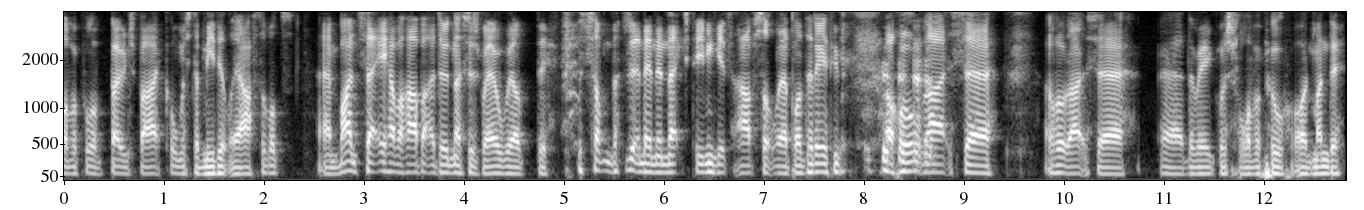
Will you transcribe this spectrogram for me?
Liverpool have bounced back almost immediately afterwards. Um, Man City have a habit of doing this as well, where they, something does it and then the next team gets absolutely obliterated. I hope that's uh, I hope that's uh, uh, the way it goes for Liverpool on Monday.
